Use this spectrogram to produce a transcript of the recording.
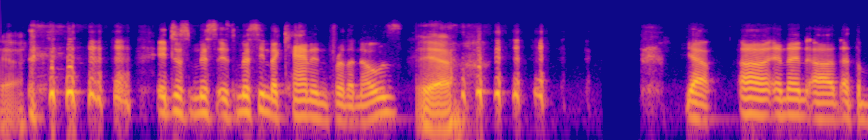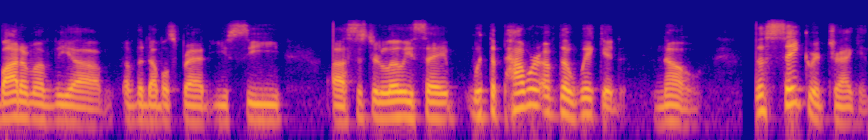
Yeah. it just miss. It's missing the cannon for the nose. Yeah. Yeah. Uh, and then uh, at the bottom of the uh, of the double spread, you see uh, Sister Lily say, "With the power of the wicked, no, the sacred dragon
